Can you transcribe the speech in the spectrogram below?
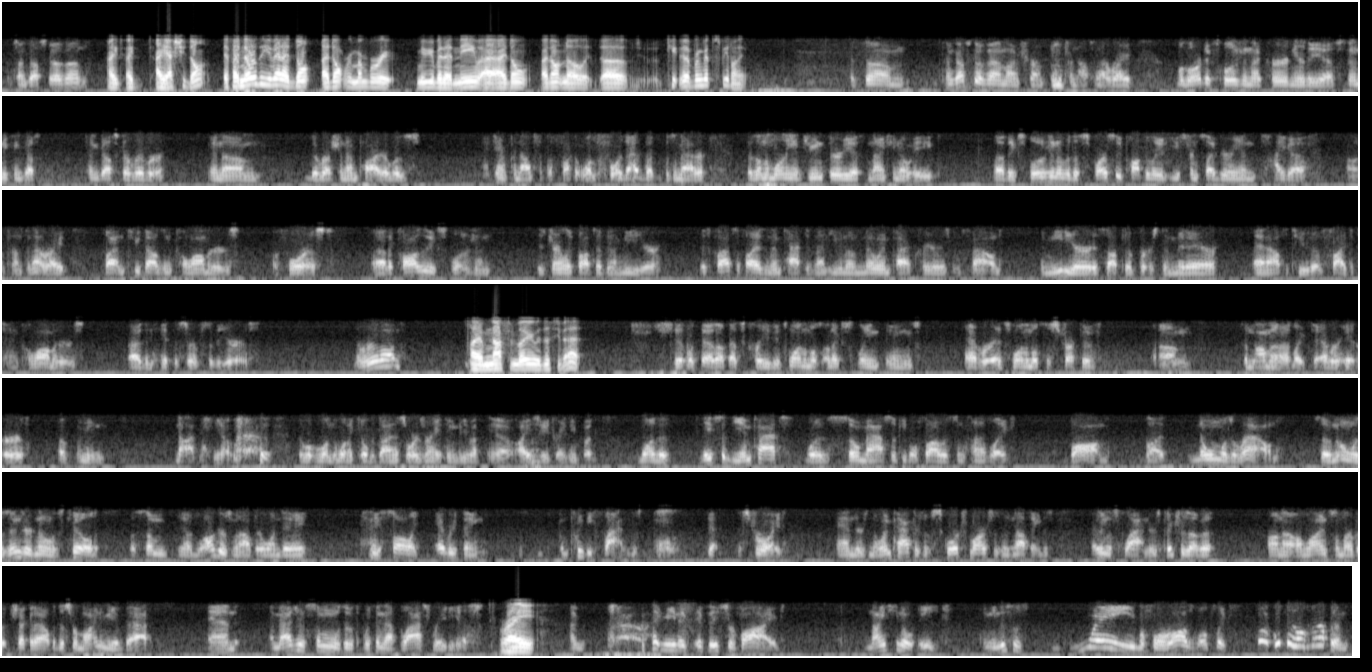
The Tunguska event? I I I actually don't. If I know the event, I don't I don't remember it. Maybe by that name, I I don't I don't know it. Uh, keep, uh bring me up to speed on it. It's um Tunguska event. I'm sure I'm pronouncing that right. A large explosion that occurred near the uh, Stony Tungus- Tunguska River in um the Russian Empire. Was I can't pronounce what the fuck it was before that, but it doesn't matter. It was on the morning of June 30th, 1908. Uh, the explosion over the sparsely populated eastern Siberian taiga, uh, I'm pronouncing that right, flattened 2,000 kilometers of forest. Uh, the cause of the explosion is generally thought to have been a meteor. It is classified as an impact event, even though no impact crater has been found. The meteor is thought to have burst in midair at an altitude of 5 to 10 kilometers rather than hit the surface of the Earth. Never heard of that? I am not familiar with this event. Shit, look that up. That's crazy. It's one of the most unexplained things ever. It's one of the most destructive um, phenomena like to ever hit Earth. Of, I mean, not you know the one the one that killed the dinosaurs or anything, the event, you know ice age or anything, but one of the they said the impact was so massive people thought it was some kind of like bomb, but no one was around, so no one was injured, no one was killed. But some you know loggers went out there one day, and they saw like everything completely flattened, just get destroyed. And there's no impact, there's no scorch marks, there's nothing. Just everything was flattened. There's pictures of it on uh, online somewhere, but check it out. But this reminded me of that. And imagine if someone was within that blast radius. Right. I'm, I mean, if if they survived, 1908. I mean, this was way before Roswell. It's like, fuck, what the hell happened?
